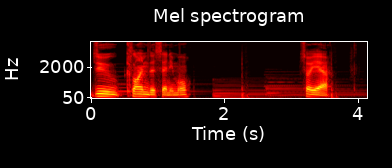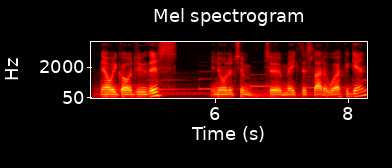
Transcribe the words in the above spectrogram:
do climb this anymore. So yeah, now we gotta do this in order to, to make this ladder work again.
